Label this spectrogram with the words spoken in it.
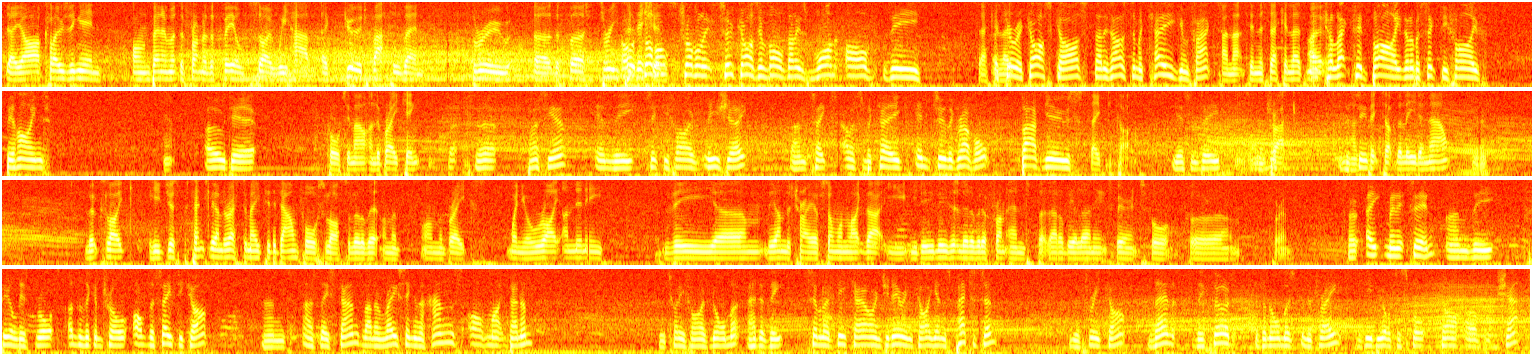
they are closing in on Benham at the front of the field. So we have a good battle then through uh, the first three Oh, positions. trouble, trouble, it's two cars involved. That is one of the Second Akira cars. That is Alistair McCaig, in fact. and that's in the second and Lesmo. collected by the number 65 behind. Yeah. Oh dear, Caught him out under braking. that's uh, Patient in the 65 Ligier and takes Alistair McCaig into the gravel. Bad news, Safety car. yes indeed. He's on the track and has picked up the leader now. Yeah. Looks like he just potentially underestimated the downforce loss a little bit on the on the brakes. When you're right underneath the um, the under tray of someone like that, you, you do lose a little bit of front end, but that'll be a learning experience for for um, for him. So eight minutes in, and the field is brought under the control of the safety car. And as they stand, Lanan Racing in the hands of Mike Benham. The 25 Norma ahead of the similar DKR engineering car, Jens Pettersson, the three car. Then the third of the Normas in the train, the DB Autosport car of Schatz.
